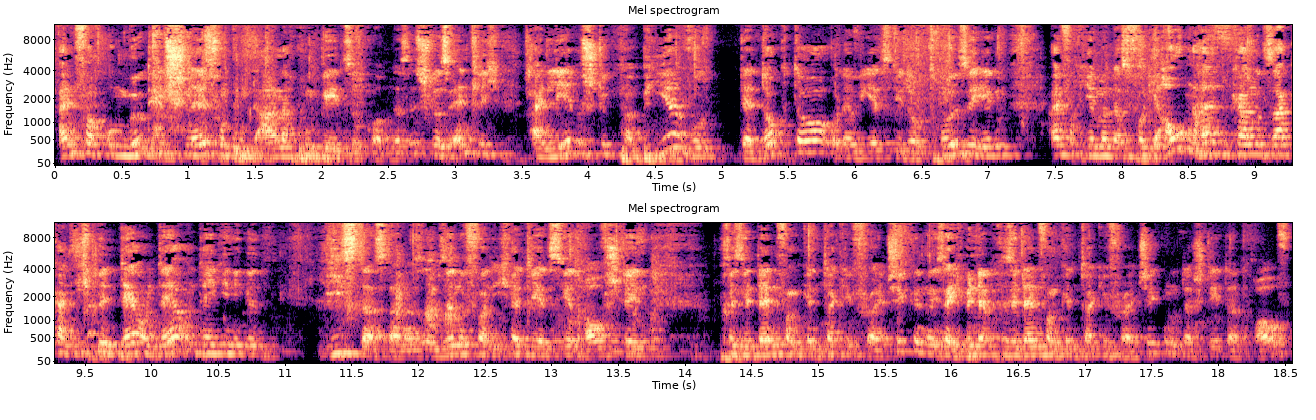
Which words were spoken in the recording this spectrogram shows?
Einfach um möglichst schnell von Punkt A nach Punkt B zu kommen. Das ist schlussendlich ein leeres Stück Papier, wo der Doktor oder wie jetzt die Doktröse eben einfach jemand das vor die Augen halten kann und sagt kann, ich bin der und der und derjenige liest das dann. Also im Sinne von, ich hätte jetzt hier draufstehen, Präsident von Kentucky Fried Chicken. Ich sage, ich bin der Präsident von Kentucky Fried Chicken und da steht da drauf.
